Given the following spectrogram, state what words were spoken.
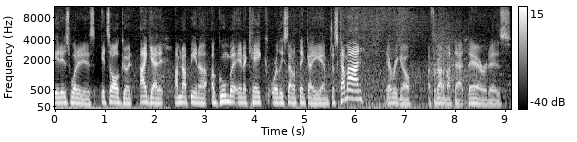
it is what it is. It's all good. I get it. I'm not being a, a Goomba in a cake, or at least I don't think I am. Just come on. There we go. I forgot about that. There it is.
